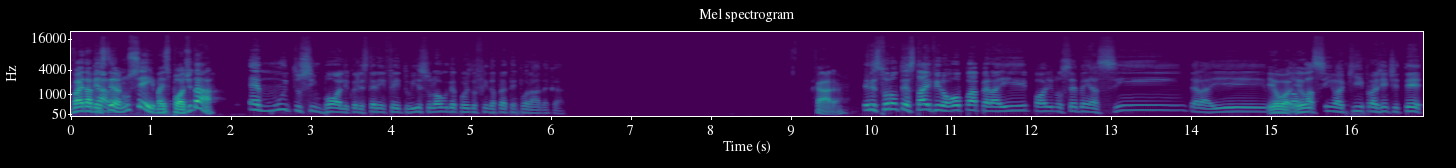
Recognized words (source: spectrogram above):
vai dar besteira? Cara, não sei, mas pode dar. É muito simbólico eles terem feito isso logo depois do fim da pré-temporada, cara. Cara. Eles foram testar e viram, opa, peraí, pode não ser bem assim, peraí, vamos eu, dar um eu... passinho aqui pra gente ter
